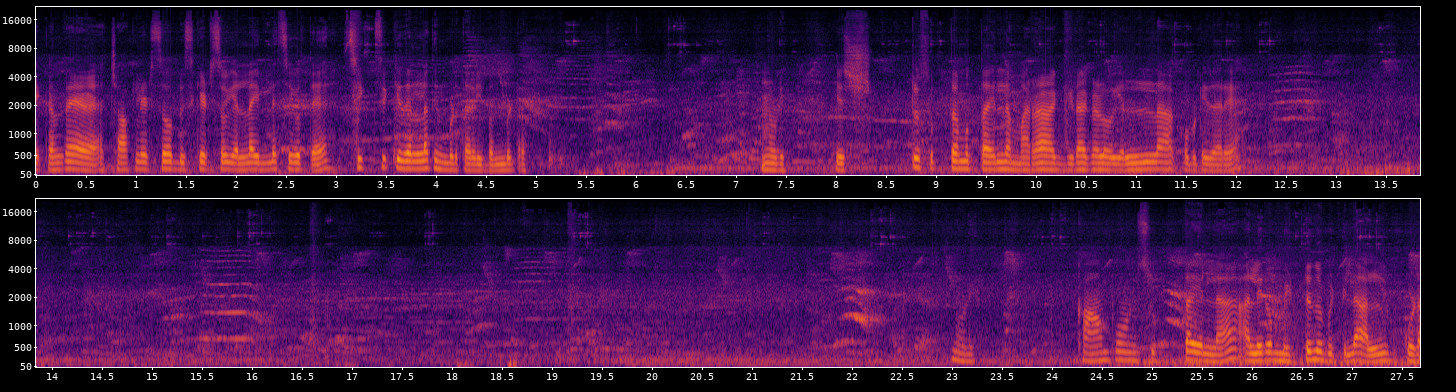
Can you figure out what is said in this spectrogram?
ಯಾಕಂದರೆ ಚಾಕ್ಲೇಟ್ಸು, ಬಿಸ್ಕೆಟ್ಸು ಎಲ್ಲ ಇಲ್ಲೇ ಸಿಗುತ್ತೆ. ಸಿಕ್ಕ ಸಿಕ್ಕಿದೆಲ್ಲ ತಿನ್ಬಿಡ್ತಾರೆ ಇಲ್ಲಿ ಬಂದುಬಿಟ್ರೆ. ನೋಡಿ, ಎಷ್ಟು ಸುತ್ತಮುತ್ತ ಎಲ್ಲ ಮರ, ಗಿಡಗಳು ಎಲ್ಲ ಹಾಕ್ಕೊಬಿಟ್ಟಿದ್ದಾರೆ. ನೋಡಿ, ಕಾಂಪೌಂಡ್ ಸುತ್ತ ಎಲ್ಲ ಅಲ್ಲಿರೋ ಮೆಟ್ಟನ್ನು ಬಿಟ್ಟಿಲ್ಲ ಅಲ್ಲಿ ಕೂಡ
